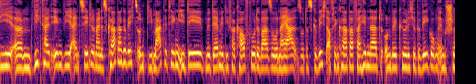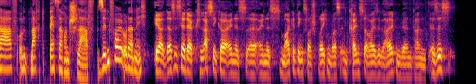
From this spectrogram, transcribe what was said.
die ähm, wiegt halt irgendwie ein Zehntel meines Körpergewichts und die Marketingidee, mit der mir die verkauft wurde, war so, naja, so das Gewicht auf den Körper verhindert unwillkürliche Bewegungen im Schlaf und macht besseren Schlaf. Sinnvoll oder nicht? Ja, das ist ja der Klassiker eines, äh, eines Marketingsversprechen, was in keinster Weise gehalten werden kann. Es ist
